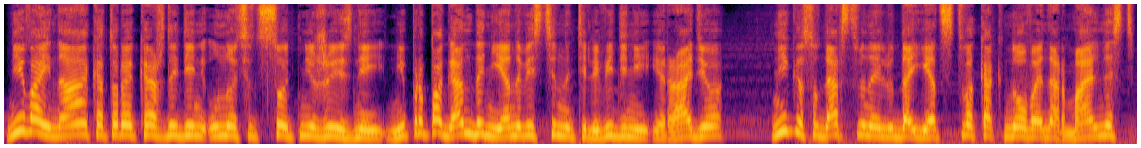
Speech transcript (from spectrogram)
Ни война, которая каждый день уносит сотни жизней, ни пропаганда ненависти на телевидении и радио, ни государственное людоедство как новая нормальность,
